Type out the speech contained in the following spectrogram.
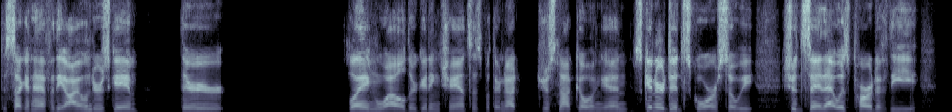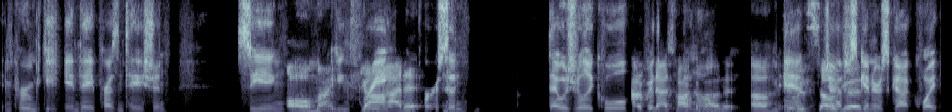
the second half of the Islanders game. They're playing well, they're getting chances, but they're not just not going in. Skinner did score, so we should say that was part of the improved game day presentation. Seeing oh my god in person. That was really cool. How did we not talk about it? Oh, Man, it was so Jeff good. Skinner's got quite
